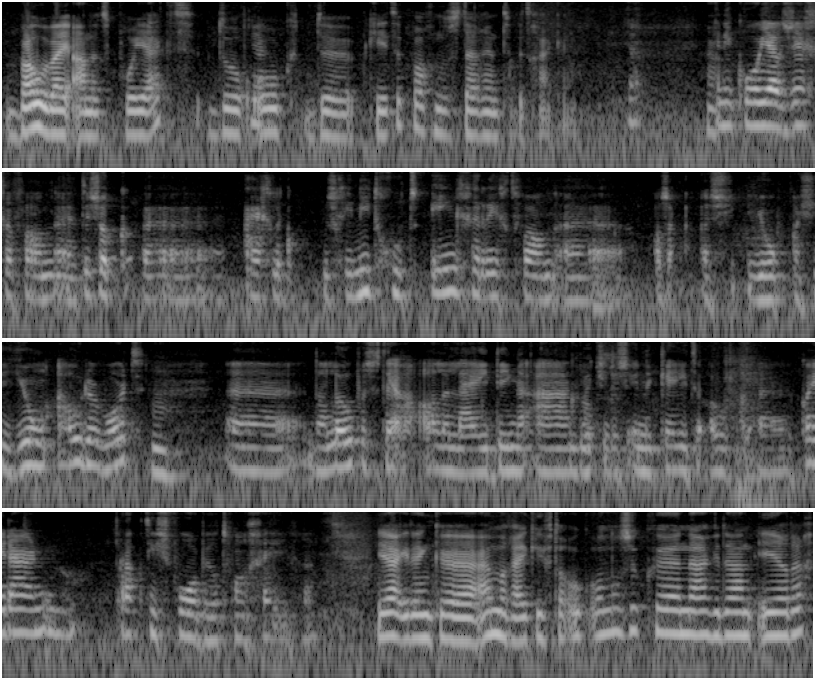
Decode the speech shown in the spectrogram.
bouwen wij aan het project door ja. ook de ketenpartners daarin te betrekken. Ja. En ik hoor jou zeggen van het is ook eigenlijk misschien niet goed ingericht van als, als, jong, als je jong ouder wordt. Hm. dan lopen ze tegen allerlei dingen aan, wat je dus in de keten ook. kan je daar een praktisch voorbeeld van geven? Ja, ik denk, uh, heeft daar ook onderzoek uh, naar gedaan eerder.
